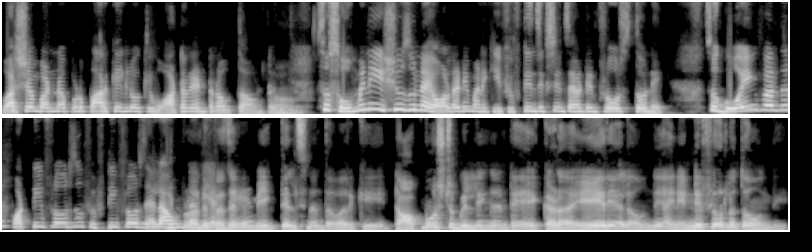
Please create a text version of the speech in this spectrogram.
వర్షం పడినప్పుడు పార్కింగ్లోకి వాటర్ ఎంటర్ అవుతూ ఉంటుంది. సో సో మెనీ ఇష్యూస్ ఉన్నాయి ఆల్రెడీ మనకి ఫిఫ్టీన్ సిక్స్టీన్ సెవెంటీన్ ఫ్లోర్స్తోనే so going further forty floors fifty floors ఎలా ఉంటుంది ప్రజెంట్ మీకు తెలిసినంత వరకు టాప్ మోస్ట్ బిల్డింగ్ అంటే ఎక్కడ ఏ ఏరియాలో ఉంది? అండ్ ఎన్ని ఫ్లోర్లతో ఉంది?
